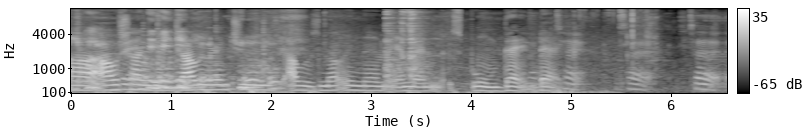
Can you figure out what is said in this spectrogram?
uh, I was trying to get Jolly Ranchers. I was melting them and then spoon bang bang. tap, tap, tap.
